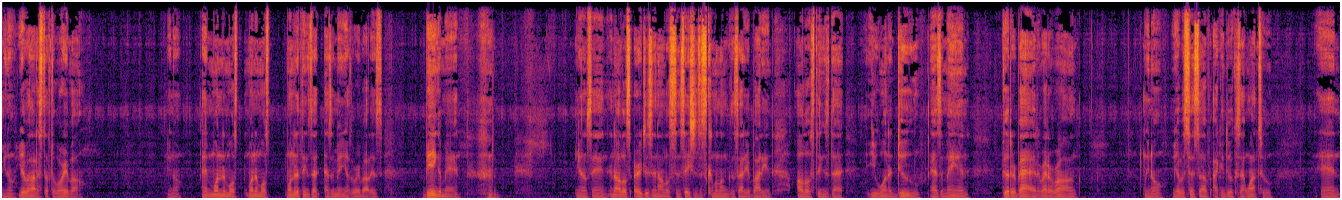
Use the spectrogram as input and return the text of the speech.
you know, you have a lot of stuff to worry about. You know, and one of the most one of the most one of the things that as a man you have to worry about is being a man. you know what I'm saying? And all those urges and all those sensations that come along inside of your body and all those things that you want to do as a man, good or bad, right or wrong, you know, you have a sense of I can do it because I want to, and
